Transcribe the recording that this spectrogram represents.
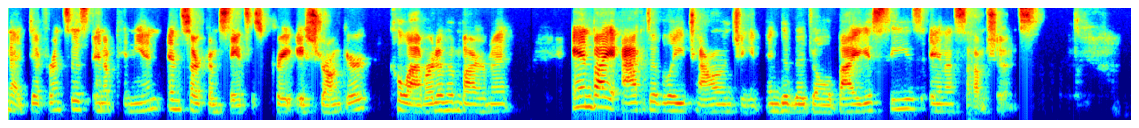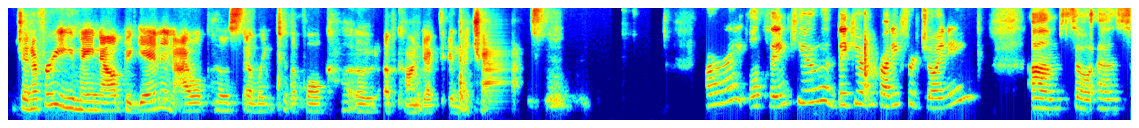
that differences in opinion and circumstances create a stronger collaborative environment, and by actively challenging individual biases and assumptions. Jennifer, you may now begin and I will post a link to the full code of conduct in the chat. All right, well, thank you. And thank you everybody for joining. Um, so as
